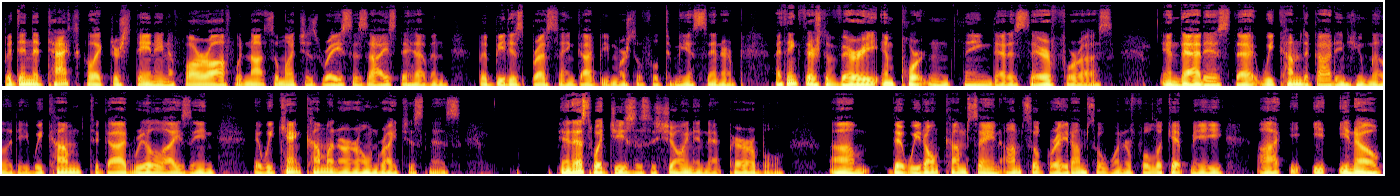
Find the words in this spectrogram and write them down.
But then the tax collector standing afar off would not so much as raise his eyes to heaven, but beat his breast, saying, God be merciful to me, a sinner. I think there's a very important thing that is there for us, and that is that we come to God in humility. We come to God realizing that we can't come on our own righteousness. And that's what Jesus is showing in that parable. Um, that we don't come saying, I'm so great, I'm so wonderful, look at me. Uh, you, you know,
